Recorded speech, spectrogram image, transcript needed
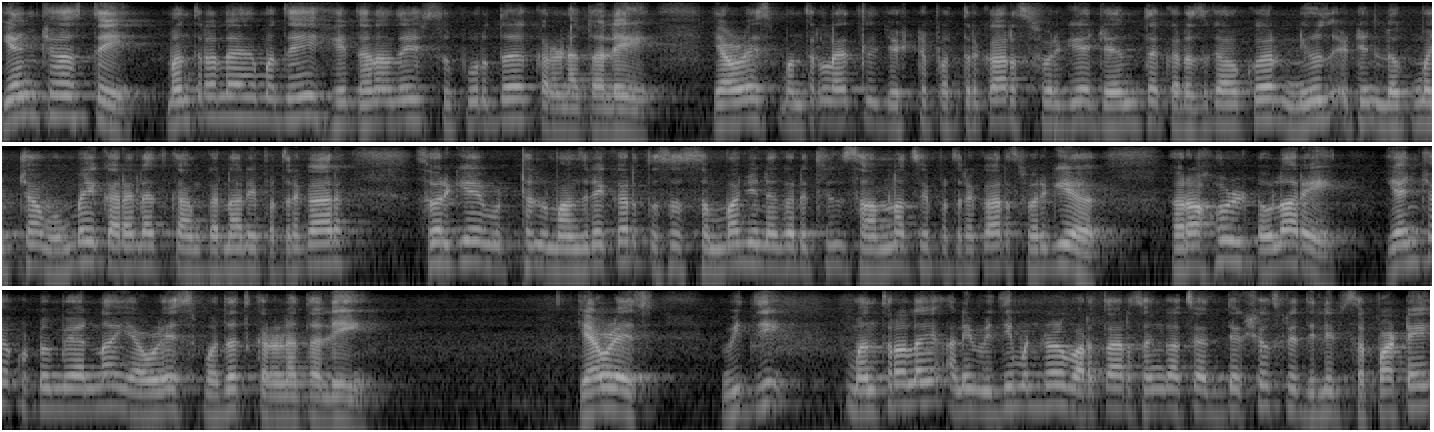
यांच्या हस्ते मंत्रालयामध्ये हे धनादेश सुपूर्द करण्यात आले. यावेळेस मंत्रालयातील ज्येष्ठ पत्रकार स्वर्गीय जयंत करजगावकर न्यूज एटीन लोकमतच्या मुंबई कार्यालयात काम करणारे पत्रकार स्वर्गीय विठ्ठल मांजरेकर तसंच संभाजीनगर येथील सामनाचे पत्रकार स्वर्गीय राहुल डोलारे यांच्या कुटुंबियांना यावेळेस मदत करण्यात आली. यावेळेस विधी मंत्रालय आणि विधिमंडळ वार्ताहर संघाचे अध्यक्ष श्री दिलीप सपाटे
